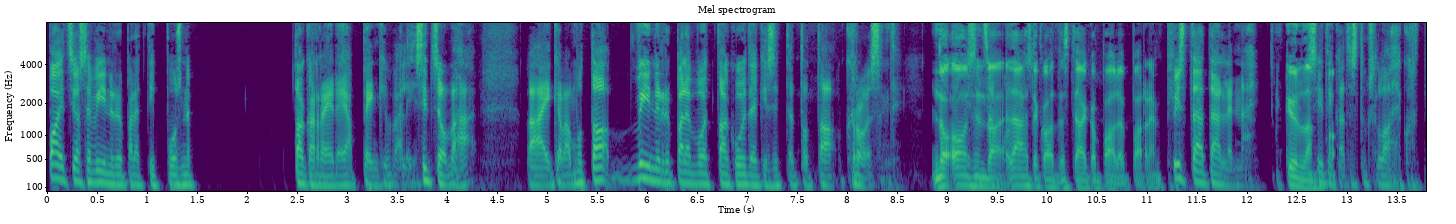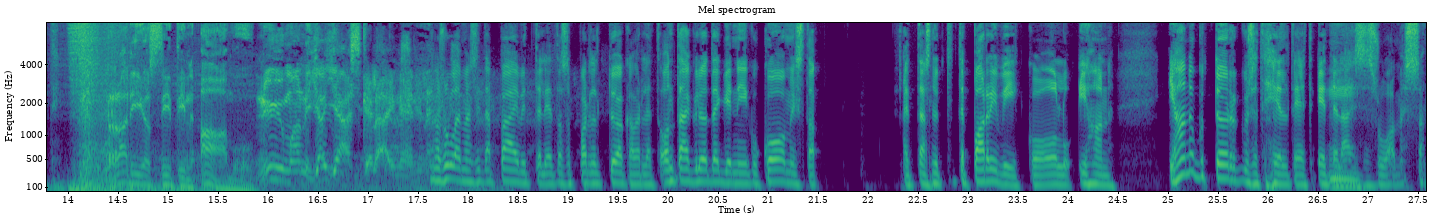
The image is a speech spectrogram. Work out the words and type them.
paitsi jos se viinirypäle tippuu sinne takareiden ja penkin väliin. Sitten se on vähän, vähän ikävä, mutta viinirypäle voittaa kuitenkin sitten tota croissantin. No on se nyt lähtökohtaisesti aika paljon parempi. Pistää tälle näin. Kyllä. City-katsastuksen lahjakortti. Radio Cityn aamu. Nyman ja Jäskeläinen. No sulle mä sitä päivittelin tuossa parille työkaverille, että on tää kyllä jotenkin niin kuin koomista, että tässä nyt sitten pari viikkoa on ollut ihan, ihan niin kuin törkyiset helteet eteläisessä mm. Suomessa.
